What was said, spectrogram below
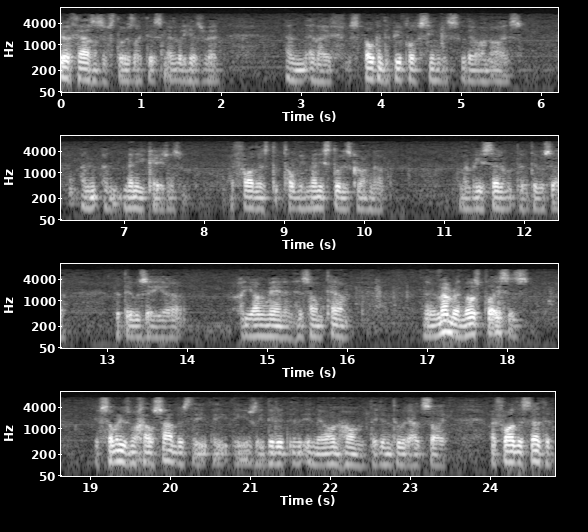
There are thousands of stories like this, and everybody has read. And, and I've spoken to people who have seen this with their own eyes on, on many occasions. My father has told me many stories growing up. I remember he said that there was a that there was a uh, a young man in his hometown. And remember, in those places, if somebody was Machal Shabbos, they, they, they usually did it in, in, their own home. They didn't do it outside. My father said that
